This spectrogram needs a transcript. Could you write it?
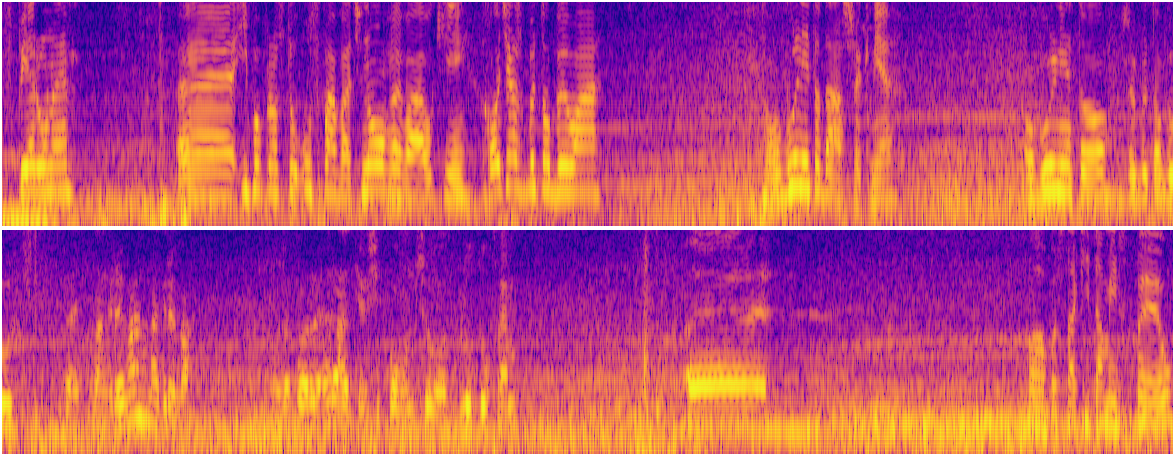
w pierunę e, i po prostu uspawać nowe wałki, chociażby to była no, ogólnie to daszek, nie? Ogólnie to, żeby to był nagrywa? Nagrywa może to radio się połączyło z bluetoothem eee... Zobacz, taki tam jest pył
